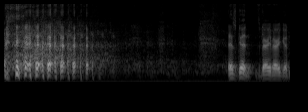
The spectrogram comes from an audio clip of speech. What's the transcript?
It's good. It's very, very good.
